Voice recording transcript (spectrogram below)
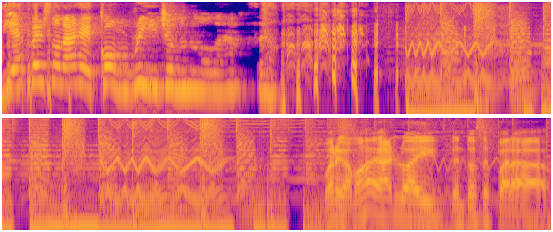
10 personajes con regional accent. Bueno, y vamos a dejarlo ahí entonces para,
